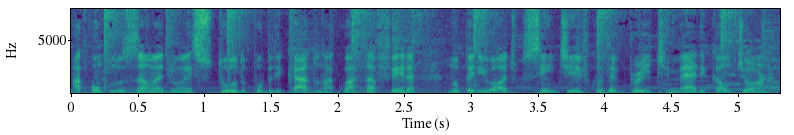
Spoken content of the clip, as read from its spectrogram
A conclusão é de um estudo publicado na quarta-feira no periódico científico The British Medical Journal.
